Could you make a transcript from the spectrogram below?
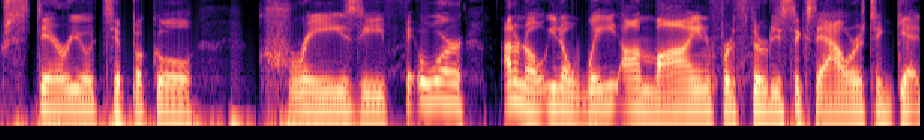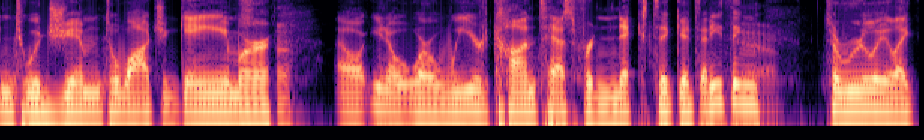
stereotypical crazy, or I don't know, you know, wait online for 36 hours to get into a gym to watch a game, or uh, you know, or a weird contest for Knicks tickets? Anything to really like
